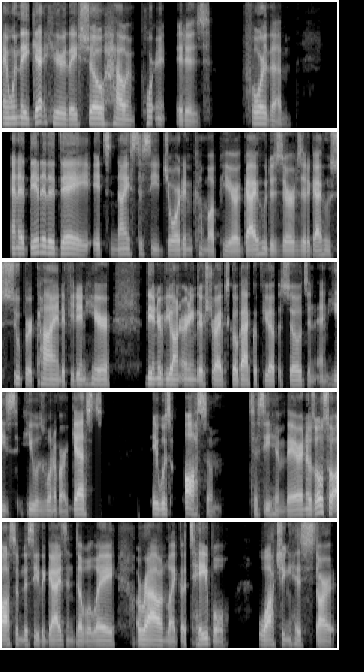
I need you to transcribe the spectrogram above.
And when they get here, they show how important it is for them. And at the end of the day, it's nice to see Jordan come up here, a guy who deserves it, a guy who's super kind. If you didn't hear the interview on earning their stripes, go back a few episodes and, and he's he was one of our guests. It was awesome to see him there. And it was also awesome to see the guys in double A around like a table watching his start.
